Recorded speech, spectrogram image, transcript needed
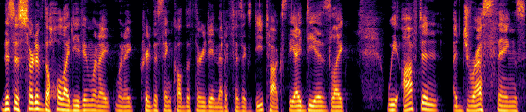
this is sort of the whole idea even when I when I created this thing called the 30 day metaphysics detox. The idea is like we often address things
